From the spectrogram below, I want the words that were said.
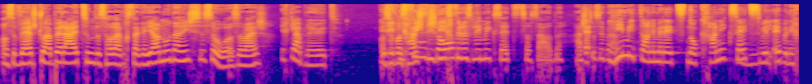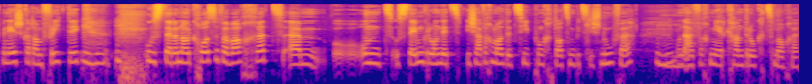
Also wärst du auch bereit, um das halt einfach zu sagen, ja, nur dann ist es so, also weißt? Ich glaube nicht. Also was ich hast du für dich für ein Limit gesetzt so selber? Hast du das äh, überhaupt? Limit habe ich mir jetzt noch keine gesetzt, mhm. weil eben, ich bin erst gerade am Freitag mhm. aus der Narkose verwacht ähm, und aus dem Grund jetzt ist einfach mal der Zeitpunkt da, um ein bisschen schnaufen mhm. und einfach mir keinen Druck zu machen.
